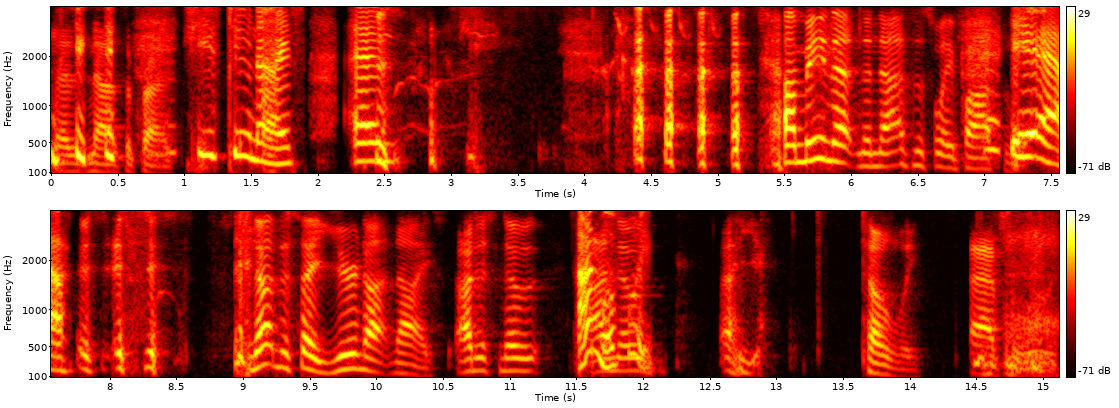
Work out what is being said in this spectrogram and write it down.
That is not a surprise. She's too nice. Um, I mean that in the nicest way possible. yeah, It's it's just not to say you're not nice. I just know I'm I lovely. Know, uh, yeah, totally, absolutely.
